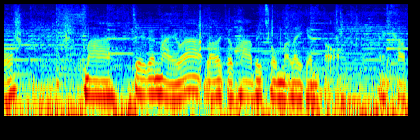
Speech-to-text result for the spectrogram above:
มาเจอกันใหม่ว่าเราจะพาไปชมอะไรกันต่อนะครับ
